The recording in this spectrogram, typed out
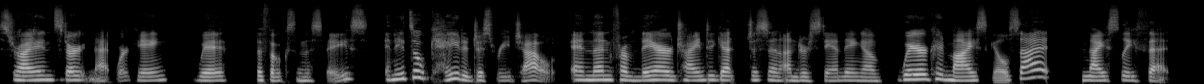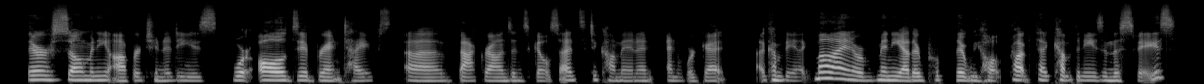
try and start networking with the folks in the space. And it's okay to just reach out. And then from there, trying to get just an understanding of where could my skill set nicely fit. There are so many opportunities for all different types of backgrounds and skill sets to come in and, and work at a company like mine or many other pro- that we call prop tech companies in the space.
